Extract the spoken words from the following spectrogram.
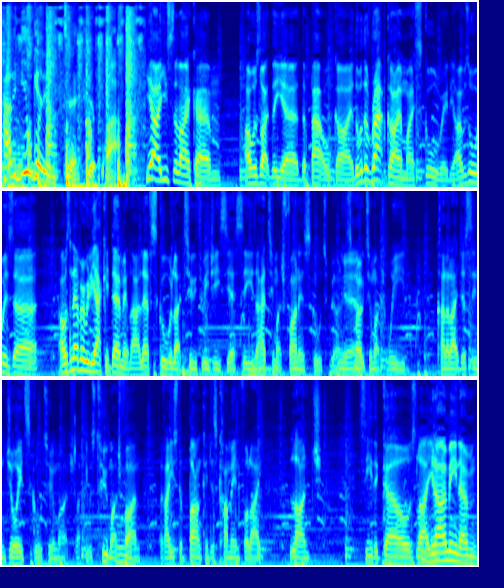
How did you get into hip hop? Yeah, I used to like. Um, I was like the uh, the battle guy, the, the rap guy in my school. Really, I was always. Uh, I was never really academic. Like I left school with like two, three GCSEs. I had too much fun in school, to be honest. Yeah. Smoked too much weed. Kind of like just enjoyed school too much. Like it was too much fun. Like I used to bunk and just come in for like lunch, see the girls. Like you know what I mean. Um,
